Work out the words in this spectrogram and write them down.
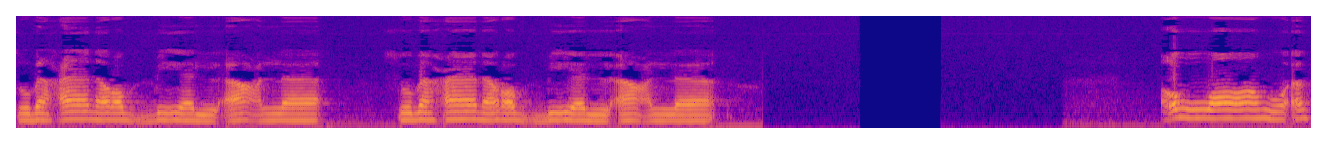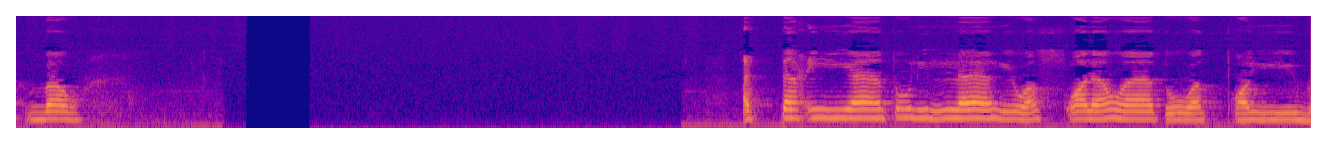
سبحان ربي الأعلى. سبحان ربي الأعلى. الله أكبر. التحيات لله والصلوات والطيبات.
